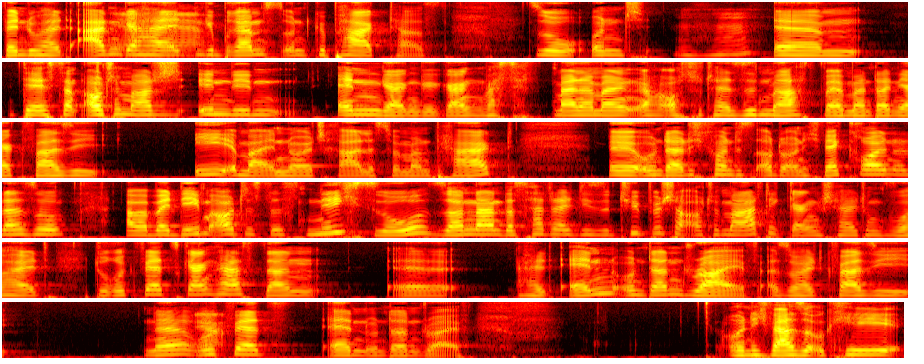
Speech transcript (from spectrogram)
wenn du halt angehalten, ja, ja. gebremst und geparkt hast. So, und mhm. ähm, der ist dann automatisch in den N-Gang gegangen, was meiner Meinung nach auch total Sinn macht, weil man dann ja quasi eh immer in neutral ist, wenn man parkt. Äh, und dadurch konnte das Auto auch nicht wegrollen oder so. Aber bei dem Auto ist das nicht so, sondern das hat halt diese typische Automatikgangschaltung, wo halt du Rückwärtsgang hast, dann äh, halt N und dann Drive. Also halt quasi, ne, ja. rückwärts N und dann Drive. Und ich war so, okay,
